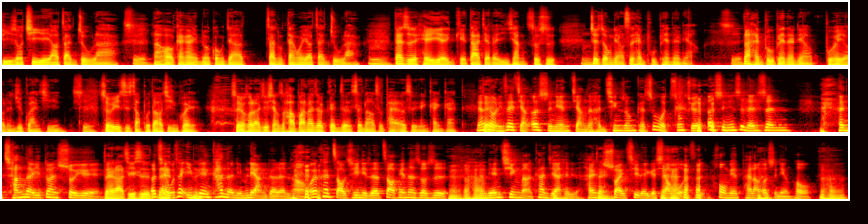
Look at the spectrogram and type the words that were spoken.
比如说企业要赞助啦，是，然后看看有没有公家。赞助单位要赞助啦，嗯，但是黑烟给大家的印象就是，这种鸟是很普遍的鸟，是那很普遍的鸟不会有人去关心，是，所以一直找不到机会，所以后来就想说，好吧，那就跟着沈老师拍二十年看看。梁导，你在讲二十年讲的很轻松，可是我总觉得二十年是人生。很长的一段岁月，对啦，其实而且我在影片看着你们两个人哈，我要看早期你的照片，那时候是 很年轻嘛，看起来很还很帅气的一个小伙子。后面拍到二十年后，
